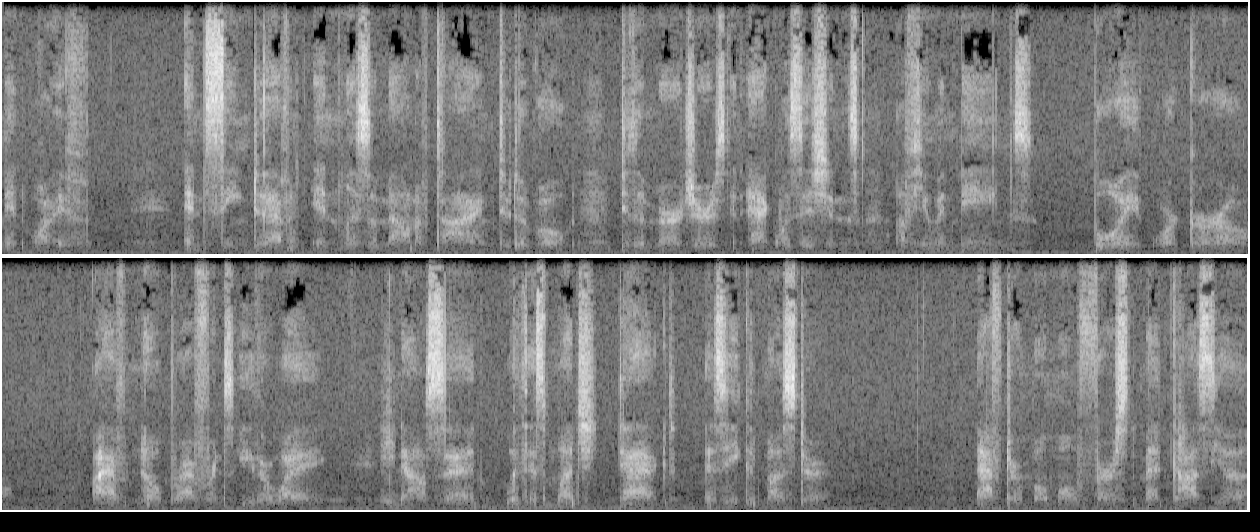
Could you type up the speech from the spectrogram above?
midwife, and seemed to have an endless amount of time to devote to the mergers and acquisitions of human beings, boy or girl. I have no preference either way, he now said with as much tact as he could muster. After Momo first met Cassia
